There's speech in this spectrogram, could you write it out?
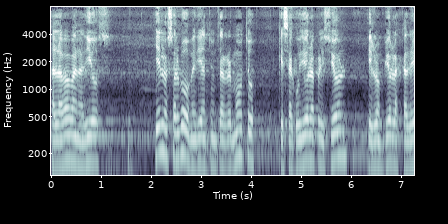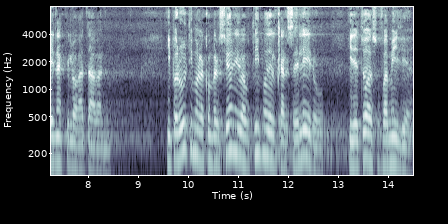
alababan a Dios, y Él los salvó mediante un terremoto que sacudió la prisión y rompió las cadenas que los ataban. Y por último, la conversión y el bautismo del carcelero y de toda su familia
